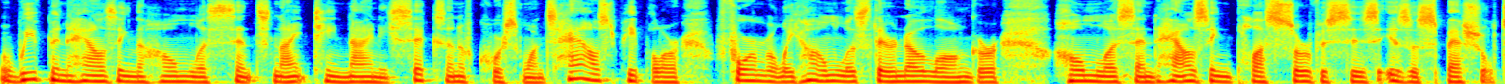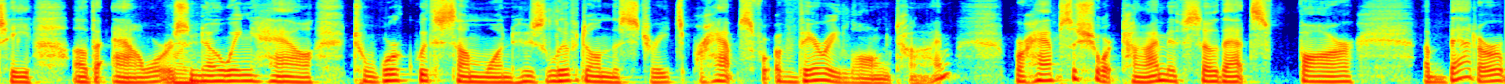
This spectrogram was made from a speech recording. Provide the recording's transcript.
Well, we've been housing the homeless since 1996. And of course, once housed, people are formerly homeless. They're no longer homeless. And Housing Plus Services is a specialty of ours, right. knowing how to work with someone who's lived on the streets, perhaps for a very long time, perhaps a short time. If so, that's far uh, better.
